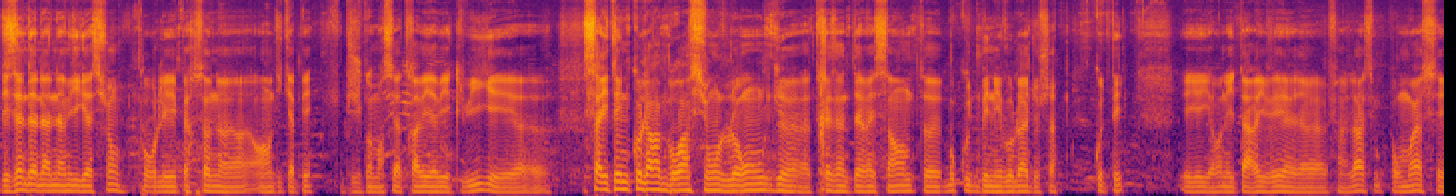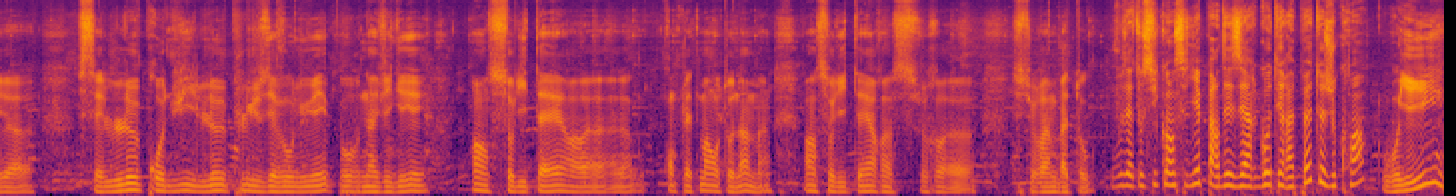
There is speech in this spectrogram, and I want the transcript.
des aides à la navigation pour les personnes euh, handicapées. Puis j'ai commencé à travailler avec lui et euh, ça a été une collaboration longue, très intéressante, beaucoup de bénévolat de chaque côté. Et on est arrivé, à- enfin là, pour moi, c'est euh, c'est le produit le plus évolué pour naviguer en solitaire, euh, complètement autonome, hein, en solitaire euh, sur, euh, sur un bateau. Vous êtes aussi conseillé par des ergothérapeutes, je crois? Oui,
